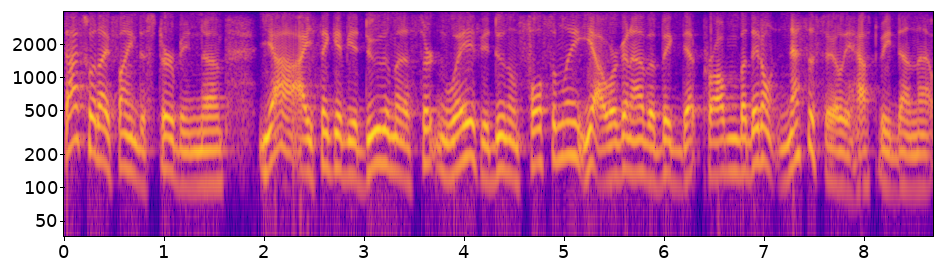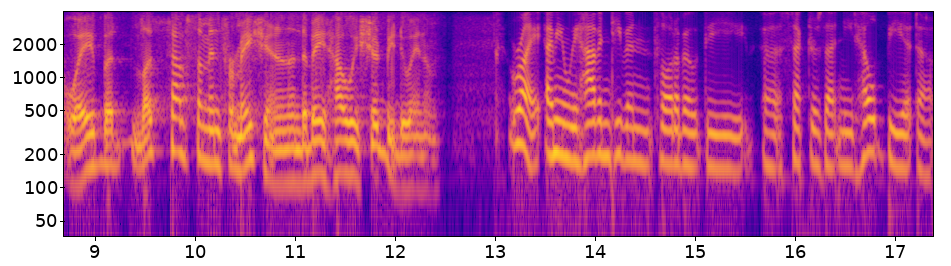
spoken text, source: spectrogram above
that's what I find disturbing. Um, yeah, I think if you do them in a certain way, if you do them fulsomely, yeah, we're going to have a big debt problem. But they don't necessarily have to be done that way. But let's have some information and then debate how we should be doing them. Right. I mean, we haven't even thought about the uh, sectors that need help, be it uh,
